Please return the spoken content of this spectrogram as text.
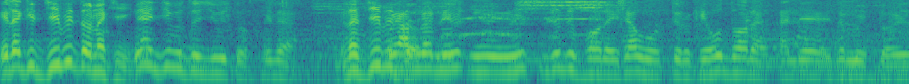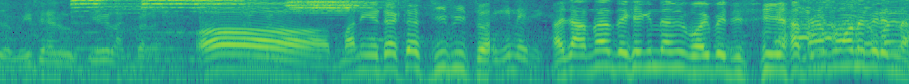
এটা কি জীবিত নাকি? হ্যাঁ জীবিত জীবিত এটা। এটা জীবিত? আমরা নি- নি- নিচ যদি ভরে এটাও মরতে হবে। কেউ ধরে তাহলে এটা মৃত্যু হয়ে যাবে এটা লাগবে না। ও মানে এটা একটা জীবিত। আচ্ছা আপনারা দেখে কিন্তু আমি ভয় পেয়ে দিছি আপনি কিছু মনে করেন না?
